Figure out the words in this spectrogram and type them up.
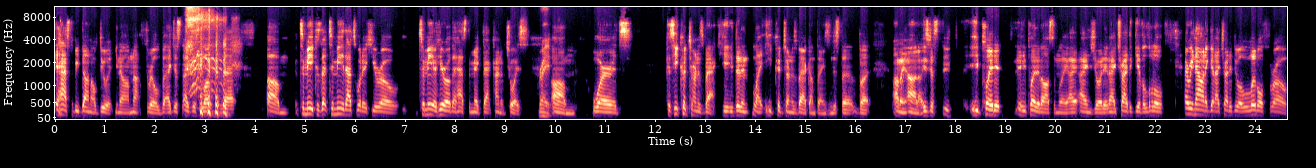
it has to be done i'll do it you know i'm not thrilled but i just i just love that um to me because that to me that's what a hero to me a hero that has to make that kind of choice right um where it's because he could turn his back he didn't like he could turn his back on things and just the but I mean, I don't know. He's just he, he played it. He played it awesomely. I, I enjoyed it. And I tried to give a little every now and again. I try to do a little throw,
